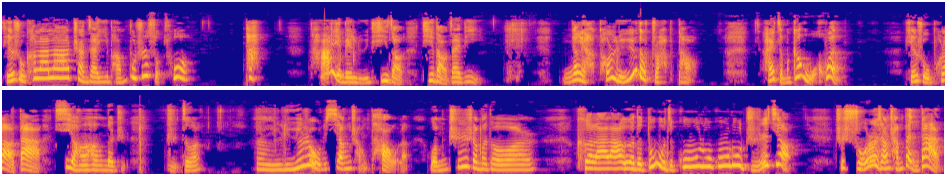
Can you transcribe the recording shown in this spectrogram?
田鼠克拉拉站在一旁不知所措。啪！他也被驴踢倒，踢倒在地。你两头驴都抓不到，还怎么跟我混？田鼠普老大气哼哼的指指责：“嗯，驴肉的香肠跑了，我们吃什么头儿？”克拉拉饿得肚子咕噜咕噜直叫：“吃熟肉香肠，笨蛋！”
